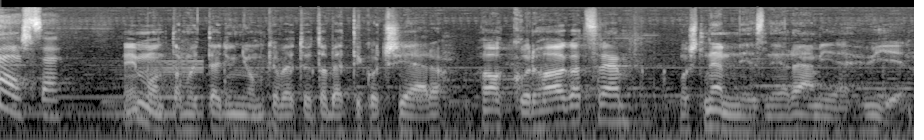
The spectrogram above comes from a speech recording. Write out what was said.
persze. Én mondtam, hogy tegyünk nyomkövetőt a Betty kocsijára. Ha akkor hallgatsz rám, most nem néznél rám ilyen hülyén.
